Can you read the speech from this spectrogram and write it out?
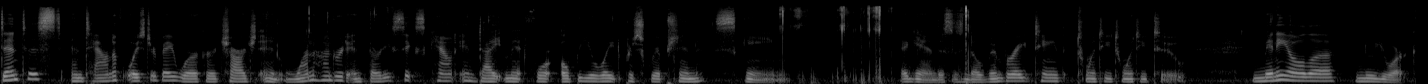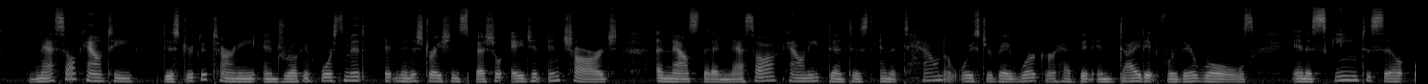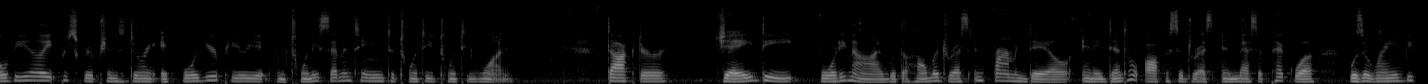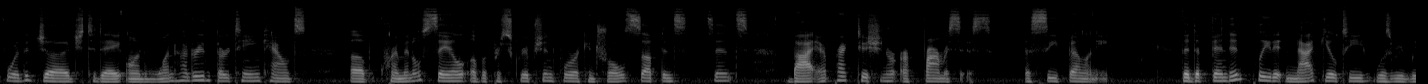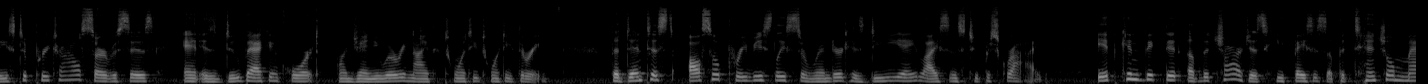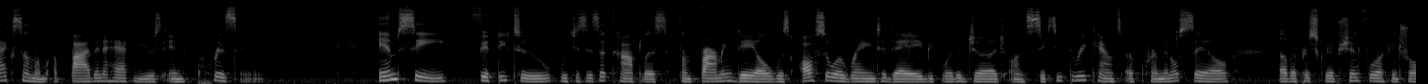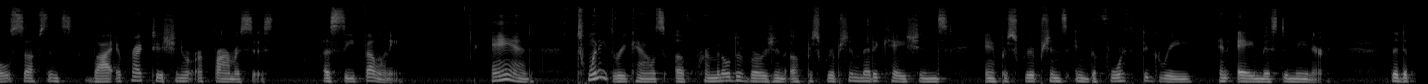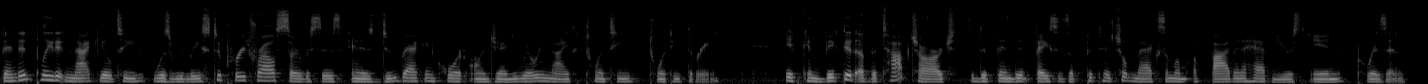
Dentist and Town of Oyster Bay worker charged in 136 count indictment for opioid prescription scheme. Again, this is November 18th, 2022. Mineola, New York. Nassau County District Attorney and Drug Enforcement Administration Special Agent in charge announced that a Nassau County dentist and a town of Oyster Bay worker have been indicted for their roles in a scheme to sell opioid prescriptions during a four year period from 2017 to 2021. Dr. J.D. 49 with a home address in Farmingdale and a dental office address in Massapequa was arraigned before the judge today on 113 counts of criminal sale of a prescription for a controlled substance by a practitioner or pharmacist, a C felony. The defendant pleaded not guilty, was released to pretrial services, and is due back in court on January 9, 2023. The dentist also previously surrendered his DEA license to prescribe. If convicted of the charges, he faces a potential maximum of five and a half years in prison. MC 52, which is his accomplice from Farmingdale, was also arraigned today before the judge on 63 counts of criminal sale of a prescription for a controlled substance by a practitioner or pharmacist, a C felony, and 23 counts of criminal diversion of prescription medications and prescriptions in the fourth degree, an A misdemeanor. The defendant pleaded not guilty, was released to pretrial services, and is due back in court on January 9, 2023. If convicted of the top charge, the defendant faces a potential maximum of five and a half years in prison.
